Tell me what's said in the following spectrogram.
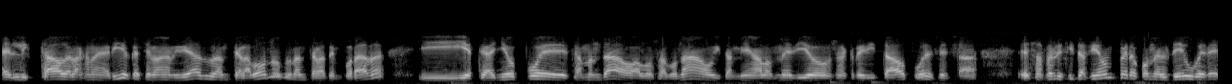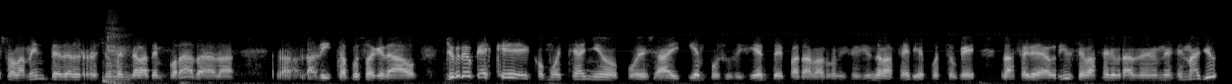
el listado de las ganaderías que se van a lidiar durante el abono, durante la temporada. Y este año pues ha mandado a los abonados y también a los medios acreditados pues esa esa felicitación pero con el DVD solamente del resumen de la temporada. La, la, lista pues ha quedado. Yo creo que es que como este año pues hay tiempo suficiente para la organización de la feria puesto que la feria de abril se va a celebrar en el mes de mayo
